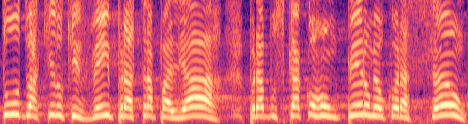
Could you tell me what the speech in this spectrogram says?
tudo aquilo que vem para atrapalhar, para buscar corromper o meu coração.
